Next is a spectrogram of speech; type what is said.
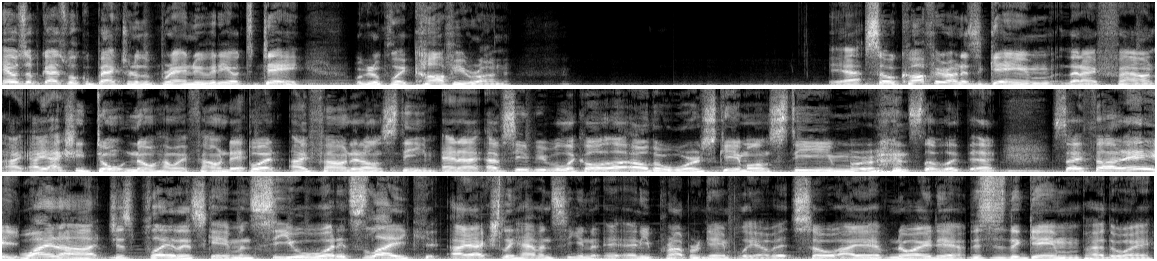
Hey, what's up guys? Welcome back to another brand new video. Today, we're gonna play Coffee Run. Yeah, so Coffee Run is a game that I found. I, I actually don't know how I found it, but I found it on Steam. And I, have seen people like call it oh, the worst game on Steam or and stuff like that. So I thought, hey, why not just play this game and see what it's like? I actually haven't seen any proper gameplay of it, so I have no idea. This is the game, by the way.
